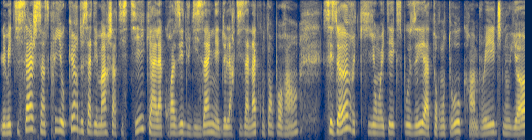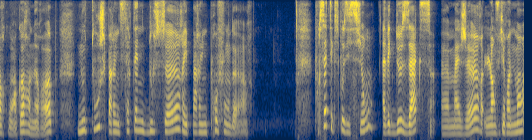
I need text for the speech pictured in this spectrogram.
Le métissage s'inscrit au cœur de sa démarche artistique à la croisée du design et de l'artisanat contemporain. Ses œuvres, qui ont été exposées à Toronto, Cambridge, New York ou encore en Europe, nous touchent par une certaine douceur et par une profondeur. Pour cette exposition, avec deux axes euh, majeurs, l'environnement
